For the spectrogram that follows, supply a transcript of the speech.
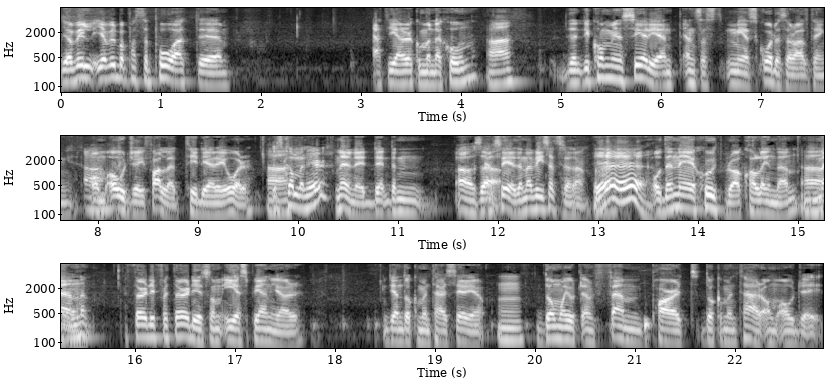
Jag vill, jag vill bara passa på att, eh, att ge en rekommendation. Ja. Det, det kom ju en serie, en, en med skådisar och allting, om OJ-fallet tidigare i år. It's coming here. Nej, nej, den, den, Oh, it's en out. serie, den har visats redan. Yeah, yeah. Och den är sjukt bra, kolla in den. Men 30 for 30 som ESPN gör, det är en dokumentärserie. Mm. De har gjort en fem-part dokumentär om OJ.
